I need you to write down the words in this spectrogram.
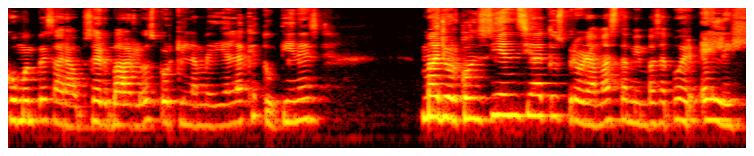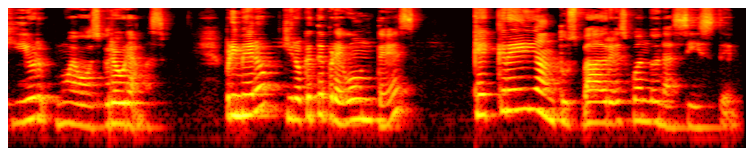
cómo empezar a observarlos, porque en la medida en la que tú tienes mayor conciencia de tus programas, también vas a poder elegir nuevos programas. Primero, quiero que te preguntes, ¿qué creían tus padres cuando naciste?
